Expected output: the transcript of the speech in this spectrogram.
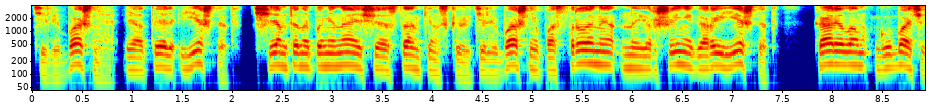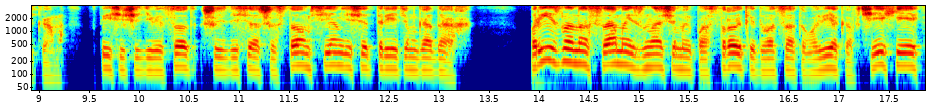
Телебашня и отель Ештет, чем-то напоминающие Останкинскую телебашню, построены на вершине горы Ештет Карелом Губачиком в 1966-73 годах. Признана самой значимой постройкой XX века в Чехии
